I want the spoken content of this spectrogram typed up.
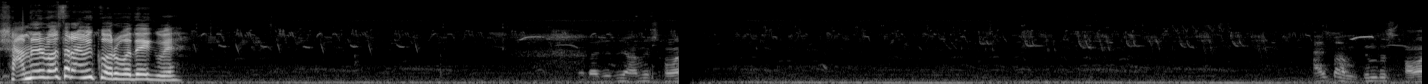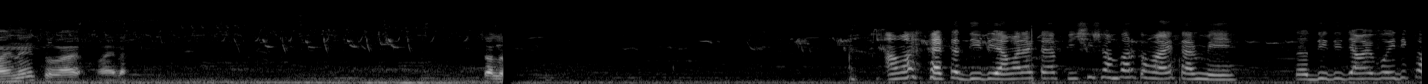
সামনের বছর আমি করব দেখবে। খাইতাম কিন্তু সময় নেই তো আর হয় না। চলো। আমার একটা দিদি আমার একটা পিসি সম্পর্ক হয় তার মেয়ে। তো দিদি জামাই বই দিকটা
